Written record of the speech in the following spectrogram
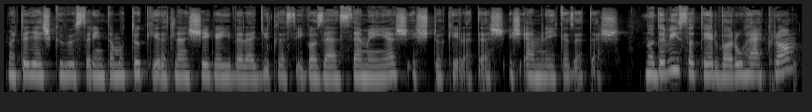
mert egy esküvő szerintem a tökéletlenségeivel együtt lesz igazán személyes és tökéletes és emlékezetes. Na de visszatérve a ruhákra,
